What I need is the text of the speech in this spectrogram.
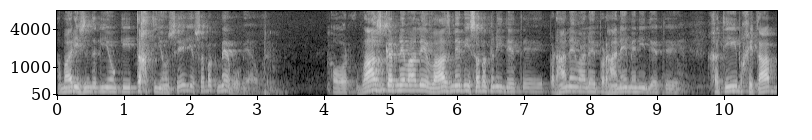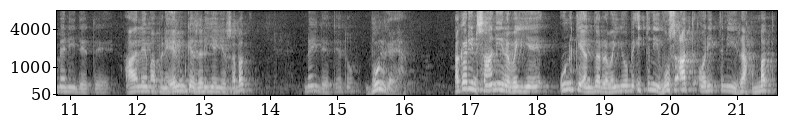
हमारी ज़िंदगियों की तख्तियों से ये सबक मैब हो गया हुआ है। और वाज करने वाले वाज में भी सबक नहीं देते, पढ़ाने वाले पढ़ाने में नहीं देते, ख़तीब ख़िताब में नहीं देते, आलिम अपने इल्म के ज़रिए ये सबक नहीं देते तो भूल गए हम। अगर इंसानी रवैये उनके अंदर रवैयों में इतनी वसअत और इतनी रहमत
